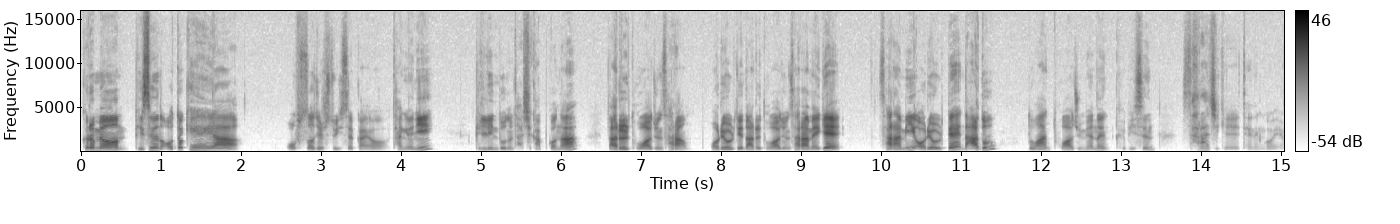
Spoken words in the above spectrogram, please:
그러면 빚은 어떻게 해야 없어질 수 있을까요? 당연히 빌린 돈을 다시 갚거나 나를 도와준 사람, 어려울 때 나를 도와준 사람에게 사람이 어려울 때 나도 또한 도와주면은 그 빚은 사라지게 되는 거예요.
